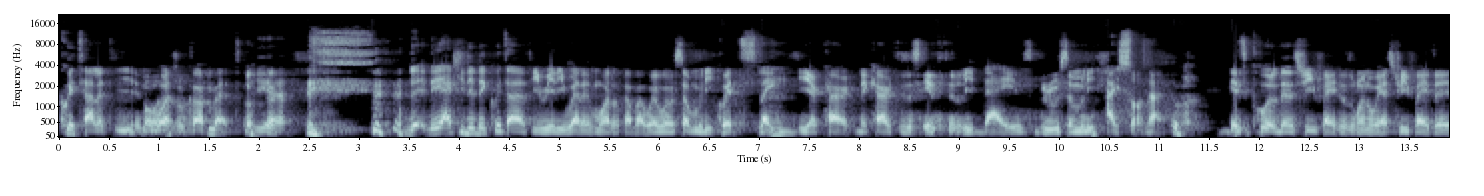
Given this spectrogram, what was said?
quitality in Oh, Mortal no. Kombat. yeah. They, they actually did the quitality really well in Mortal Kombat, where when somebody quits, like Mhm. your char- the character just instantly dies gruesomely. I saw that. It's cool. Then Street Fighter is one where Street Fighter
